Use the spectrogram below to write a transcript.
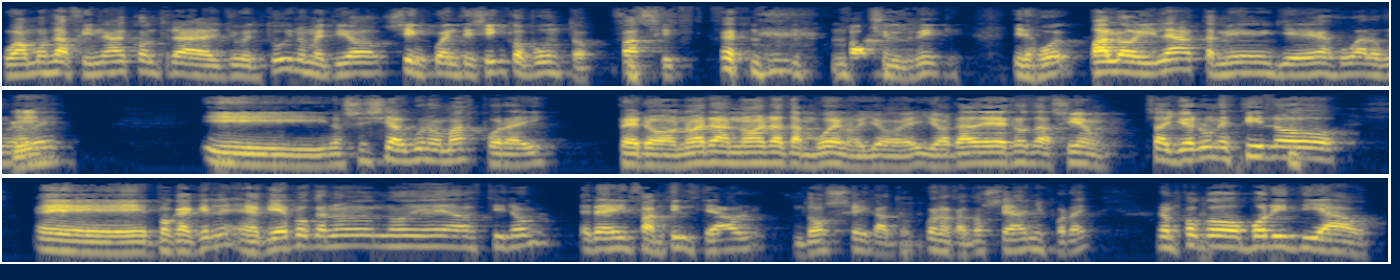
jugamos la final contra el Juventud y nos metió 55 puntos. Fácil. Fácil, Ricky. Y después Pablo Aguilar también llegué a jugar alguna Sí. vez. Y no sé si alguno más por ahí. Pero no era, no era tan bueno yo, ¿eh? Yo era de rotación. O sea, yo era un estilo. eh, porque aquel- en aquella época no, no era tirón, era infantil, te hablo. 12, 14, bueno, 14 años por ahí. Era un poco boriteado,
